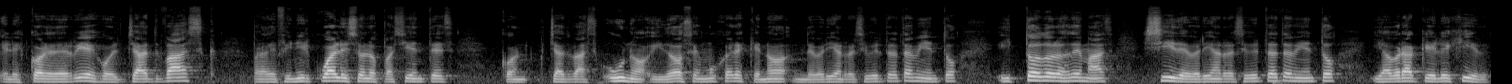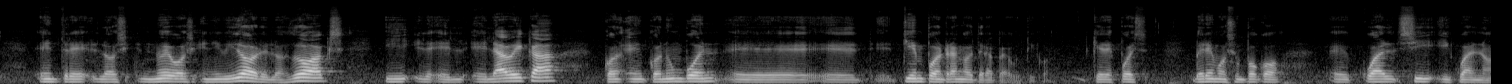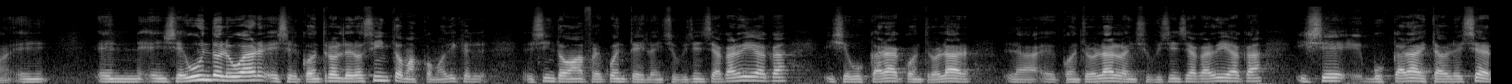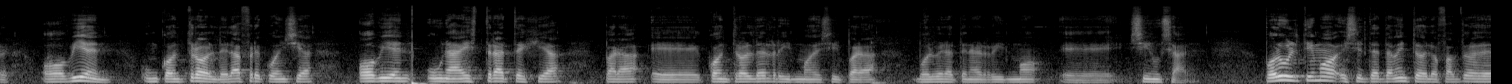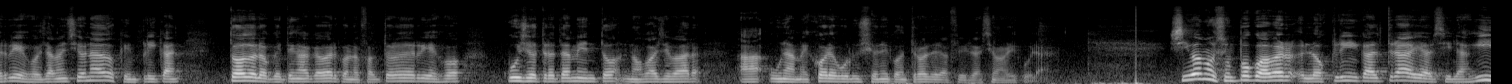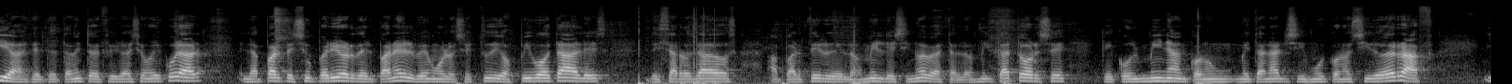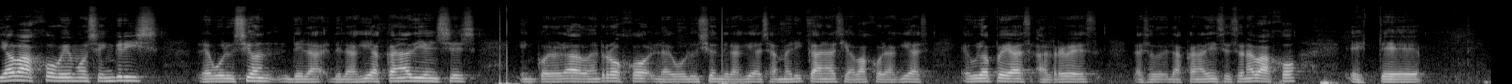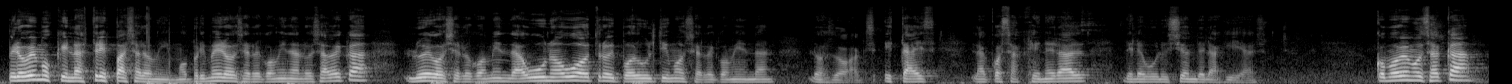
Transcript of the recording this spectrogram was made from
el score de riesgo, el chat VASC, para definir cuáles son los pacientes con ChatBAS 1 y 2 en mujeres que no deberían recibir tratamiento y todos los demás sí deberían recibir tratamiento y habrá que elegir entre los nuevos inhibidores, los DOACs y el, ABK eh, con, un buen eh, eh, tiempo en rango terapéutico, que después veremos un poco cuál sí y cuál no. En, segundo lugar es el control de los síntomas, como dije, el, síntoma más frecuente es la insuficiencia cardíaca y se buscará controlar la, controlar la insuficiencia cardíaca y se buscará establecer o bien un control de la frecuencia o bien una estrategia para eh, control del ritmo, es decir, para volver a tener ritmo eh, sinusal. Por último, es el tratamiento de los factores de riesgo ya mencionados, que implican todo lo que tenga que ver con los factores de riesgo, cuyo tratamiento nos va a llevar a una mejor evolución y control de la fibrilación auricular. Si vamos un poco a ver los clinical trials y las guías del tratamiento de fibrilación auricular, en la parte superior del panel vemos los estudios pivotales desarrollados a partir del 2019 hasta el 2014 que culminan con un metaanálisis muy conocido de RAF, y abajo vemos en gris la evolución de, las guías canadienses, en colorado en rojo la evolución de las guías americanas y abajo las guías europeas, al revés, las, canadienses son abajo, este, pero vemos que en las tres pasa lo mismo. Primero se recomiendan los ABK, luego se recomienda uno u otro y por último se recomiendan los DOACs. Esta es la cosa general de la evolución de las guías. Como vemos acá,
